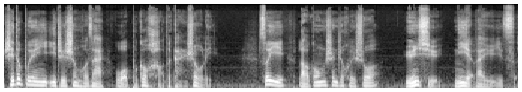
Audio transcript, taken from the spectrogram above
谁都不愿意一直生活在我不够好的感受里，所以老公甚至会说，允许你也外遇一次。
